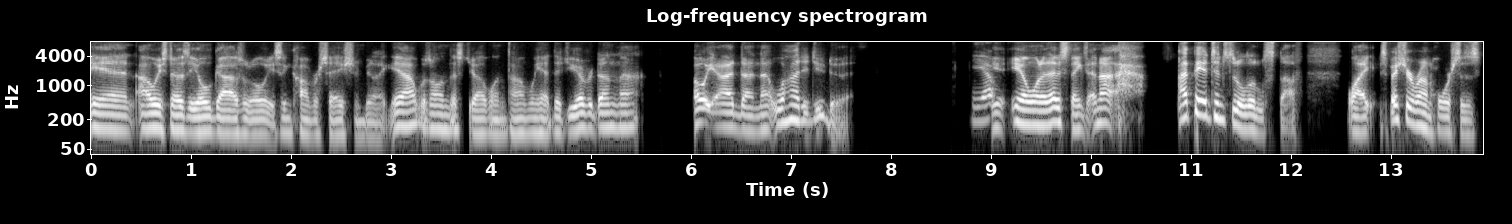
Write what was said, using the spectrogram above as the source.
And I always notice the old guys would always in conversation be like, "Yeah, I was on this job one time. We had. Did you ever done that? Oh yeah, I done that. Well, how did you do it? Yep. y- you know one of those things and i i pay attention to the little stuff like especially around horses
